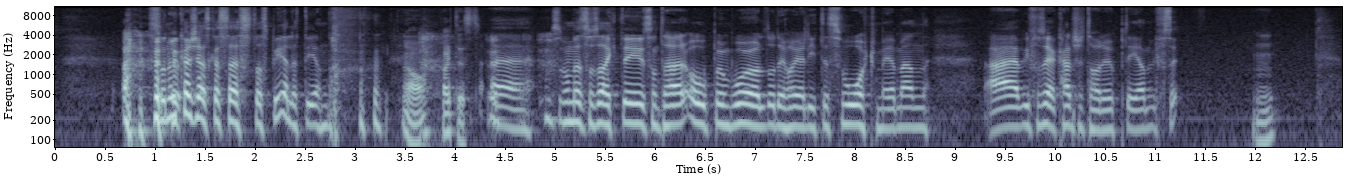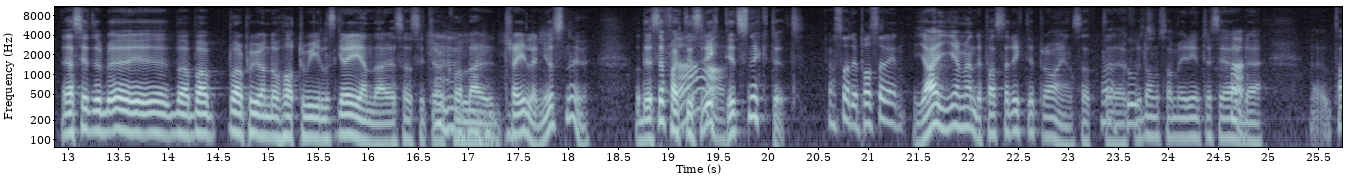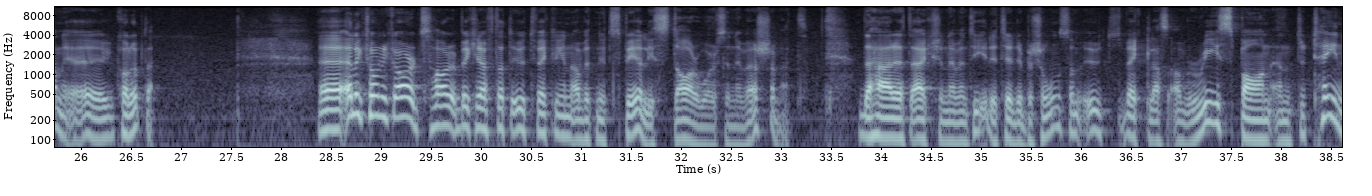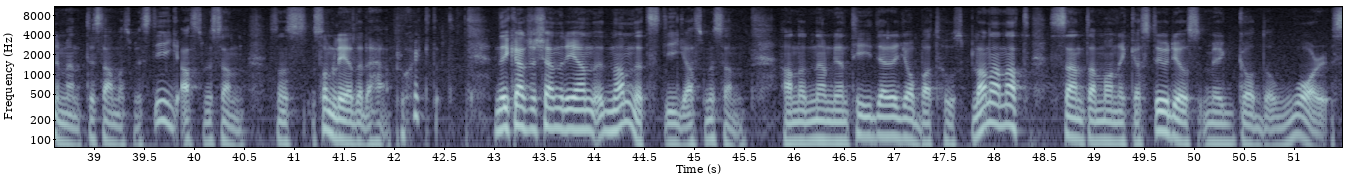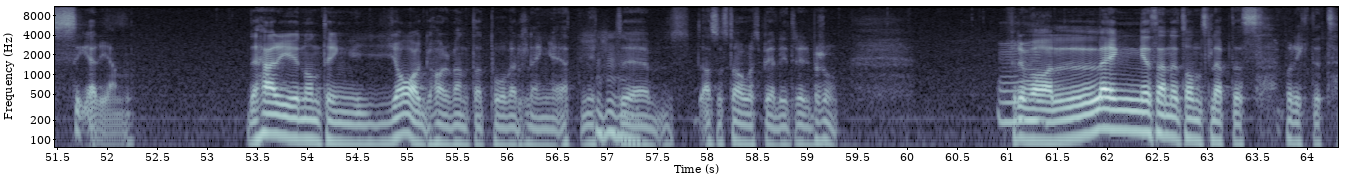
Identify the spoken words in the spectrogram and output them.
Så nu kanske jag ska testa spelet igen då. Ja, faktiskt. Eh, så, men som sagt, det är sånt här open world och det har jag lite svårt med, men eh, vi får se, jag kanske tar det upp det igen, vi får se. Mm. Jag sitter äh, bara, bara, på grund av Hot Wheels-grejen där så sitter jag och kollar trailern just nu. Och det ser faktiskt ah. riktigt snyggt ut. Alltså det passar in? Jajamän, det passar riktigt bra in. Så att, ja, eh, för de som är intresserade, ah. ta, äh, kolla upp det. Electronic Arts har bekräftat utvecklingen av ett nytt spel i Star Wars-universumet. Det här är ett actionäventyr i tredje person som utvecklas av Respawn Entertainment tillsammans med Stig Asmussen som, som leder det här projektet. Ni kanske känner igen namnet Stig Asmussen. Han har nämligen tidigare jobbat hos bland annat Santa Monica Studios med God of War-serien. Det här är ju någonting jag har väntat på väldigt länge, ett nytt eh, alltså Star Wars-spel i tredje person. Mm. För det var länge sedan ett sånt släpptes på riktigt.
